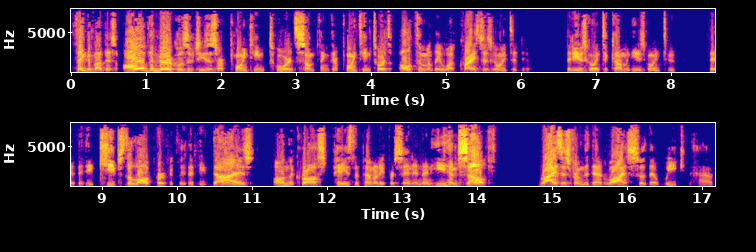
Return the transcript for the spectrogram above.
Think about this. All of the miracles of Jesus are pointing towards something. They're pointing towards ultimately what Christ is going to do. That he is going to come and he is going to, that, that he keeps the law perfectly, that he dies on the cross, pays the penalty for sin, and then he himself rises from the dead. Why? So that we can have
